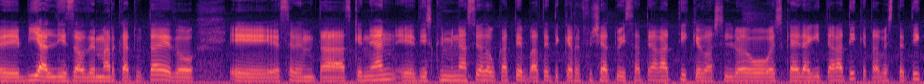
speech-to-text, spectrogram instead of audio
e, bi aldiz daude markatuta edo e, zeren eta azkenean e, diskriminazioa daukate batetik errefusiatu izateagatik edo asilo eskaera egiteagatik eta bestetik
